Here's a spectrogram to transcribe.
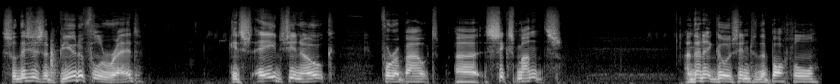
So this is a beautiful red. It's aged in oak for about uh, six months. And then it goes into the bottle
